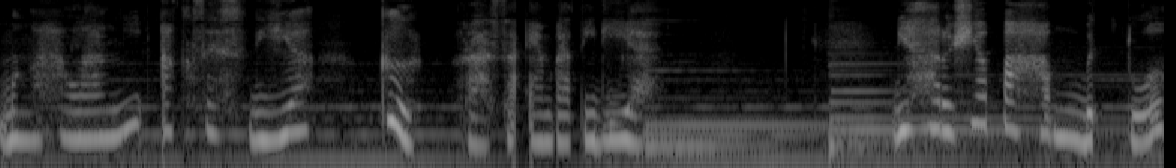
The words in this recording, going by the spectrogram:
menghalangi akses dia ke rasa empati dia. Dia harusnya paham betul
